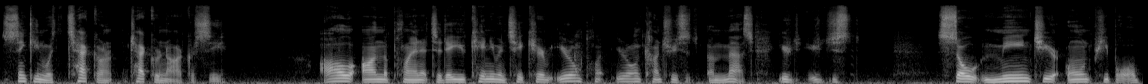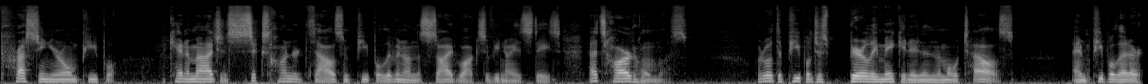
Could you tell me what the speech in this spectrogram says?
sinking with tech, technocracy all on the planet today. You can't even take care of your own your own country's a mess. You're you're just so mean to your own people, oppressing your own people. I can't imagine 600,000 people living on the sidewalks of the United States. That's hard homeless. What about the people just barely making it in the motels? And people that are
